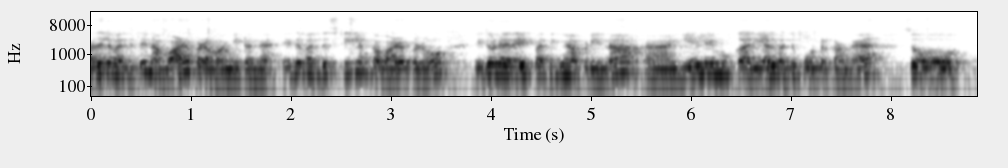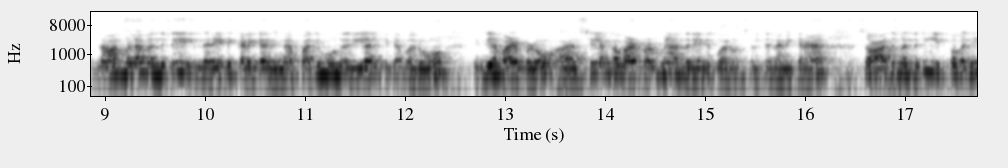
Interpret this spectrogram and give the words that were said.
அதில் வந்துட்டு நான் வாழைப்பழம் வாங்கிட்டு வந்தேன். இது வந்து ஸ்ரீலங்கா வாழைப்பழம். இதோட ரேட் பார்த்தீங்க அப்படின்னா ஏழே முக்கால் ரியால் வந்து போட்டிருக்காங்க. ஸோ நார்மலாக வந்துட்டு இந்த ரேட்டு கிடைக்காதுங்க. பதிமூணு ரியால் கிட்ட வரும். இந்தியா வாழைப்பழம் ஸ்ரீலங்கா வாழைப்பழமே அந்த ரேட்டுக்கு வரும்னு சொல்லிட்டு நினைக்கிறேன். ஸோ அது வந்துட்டு இப்போ வந்து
